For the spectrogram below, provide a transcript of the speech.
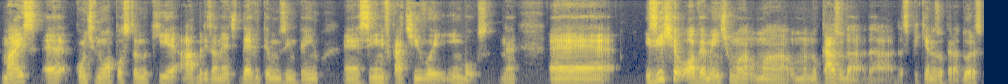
mas é, continua apostando que a Brisanet deve ter um desempenho é, significativo em bolsa. Né? É, existe, obviamente, uma, uma, uma no caso da, da, das pequenas operadoras,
